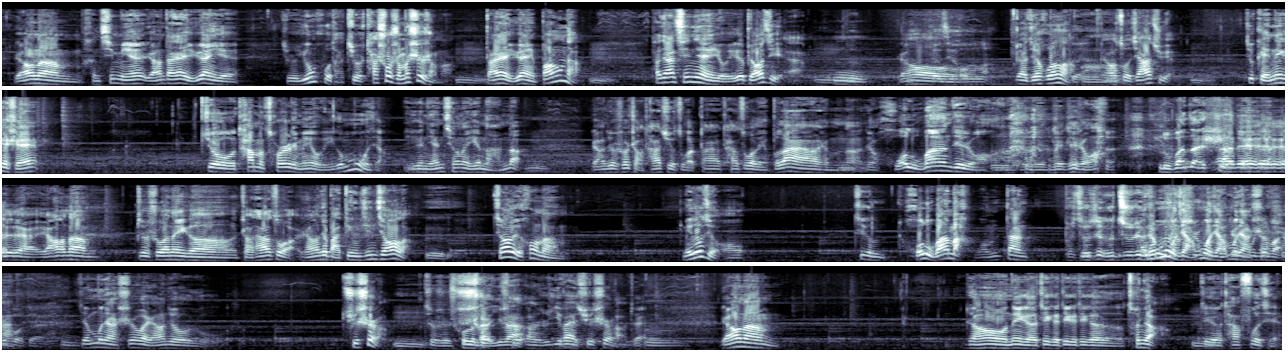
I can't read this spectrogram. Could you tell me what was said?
然后呢，很亲民，然后大家也愿意就是拥护他，就是他说什么是什么，嗯大家也愿意帮他。嗯他家亲戚有一个表姐，嗯然后要结婚了，要结婚了，然后做家具，嗯。就给那个谁，就他们村里面有一个木匠，一个年轻的一个男的，嗯。然后就说找他去做，当然他做的也不赖啊什么的，就活鲁班这种，嗯这这这种。鲁班在世。啊，对对对对对，然后呢，就说那个找他做，然后就把定金交了，嗯。交了以后呢，没多久，这个活鲁班吧，我们但不是就这个就这啊个这木匠木匠木匠师傅对，这木匠师傅，然后就去世了，嗯。就是出了点意外出呃，意外去世了，对，嗯。然后呢，然后那个这个这个这个村长，嗯。这个他父亲，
